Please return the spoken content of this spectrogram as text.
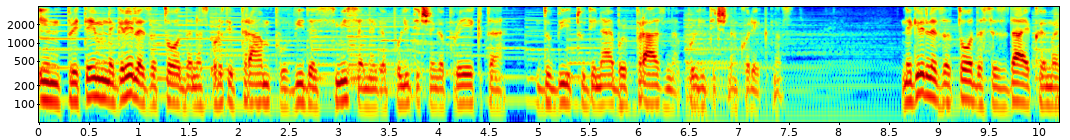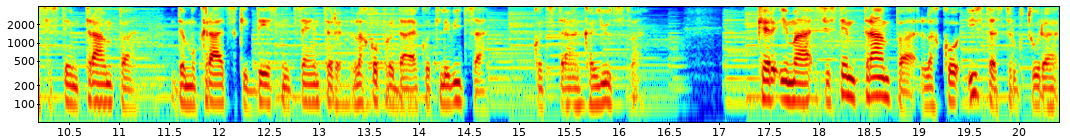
In pri tem ne gre le za to, da nasproti Trumpu videz smiselnega političnega projekta dobi tudi najbolj prazna politična korektnost. Ne gre le za to, da se zdaj, ko ima sistem Trumpa, demokratski desni center lahko prodaja kot levica, kot stranka ljudstva. Ker ima sistem Trumpa lahko ista struktura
